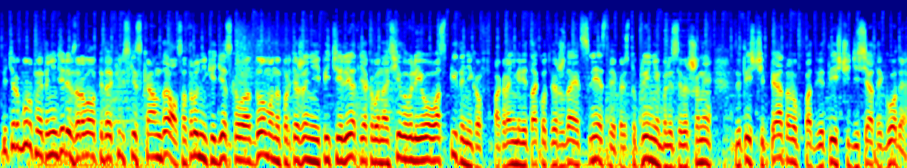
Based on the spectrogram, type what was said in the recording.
Петербург на этой неделе взорвал педофильский скандал. Сотрудники детского дома на протяжении пяти лет якобы насиловали его воспитанников. По крайней мере, так утверждает следствие. Преступления были совершены с 2005 по 2010 годы.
